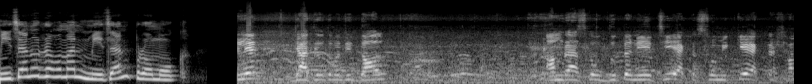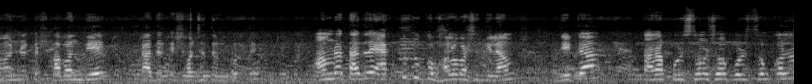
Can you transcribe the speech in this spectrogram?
মিজানুর রহমান মিজান প্রমুখ। জাতীয়তাবাদী দল আমরা আজকে উদ্যোগটা নিয়েছি একটা শ্রমিককে, একটা সামান্য একটা সাবান দিয়ে তাদেরকে সচেতন করতে আমরা তাদের এতটুকু ভালোবাসা দিলাম, যেটা তারা পরিশ্রমের সময় পরিশ্রম করল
